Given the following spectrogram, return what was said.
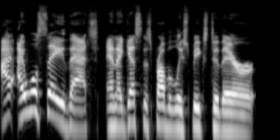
I, I will say that, and I guess this probably speaks to their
